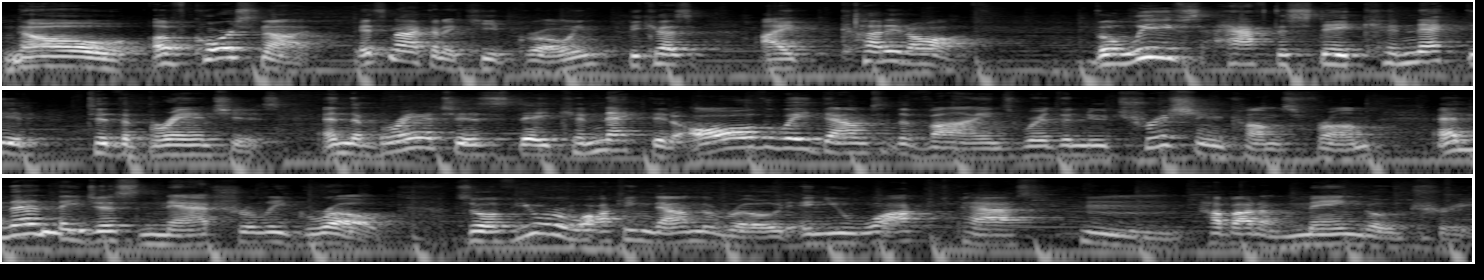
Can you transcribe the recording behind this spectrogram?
No, of course not. It's not gonna keep growing because I cut it off. The leaves have to stay connected to the branches, and the branches stay connected all the way down to the vines where the nutrition comes from, and then they just naturally grow. So if you were walking down the road and you walked past, hmm, how about a mango tree?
